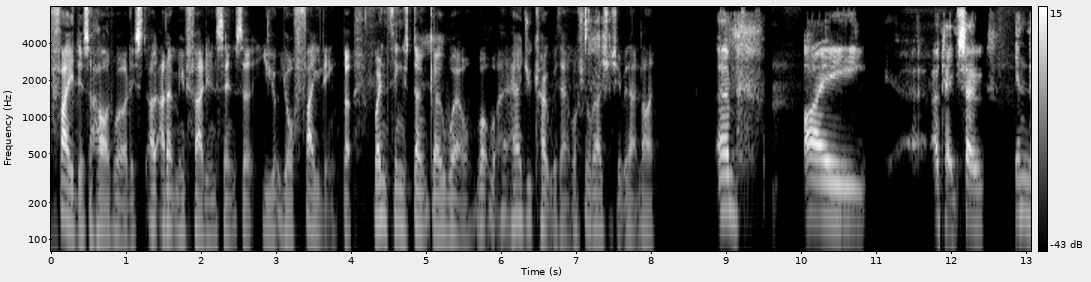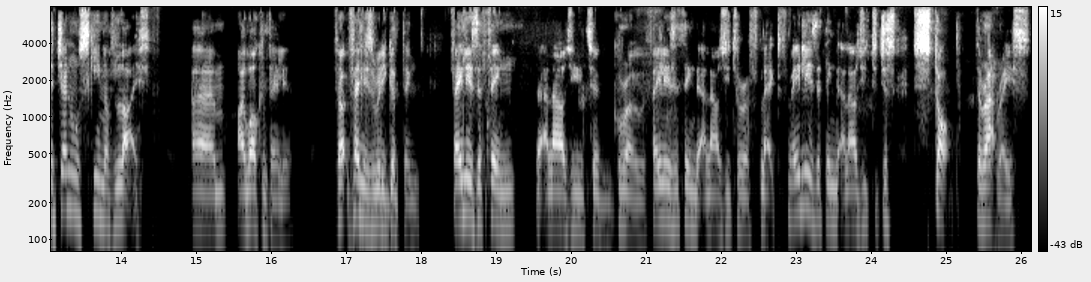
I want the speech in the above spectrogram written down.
failure? Is a hard word. It's I, I don't mean failure in the sense that you, you're failing, but when things don't go well, what, how do you cope with that? What's your relationship with that like? um i uh, okay so in the general scheme of life um i welcome failure Fa- failure is a really good thing failure is a thing that allows you to grow failure is a thing that allows you to reflect failure is a thing that allows you to just stop the rat race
